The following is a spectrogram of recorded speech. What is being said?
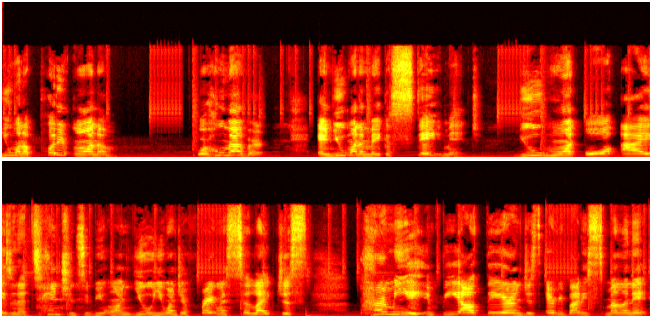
you want to put it on them or whomever, and you want to make a statement. You want all eyes and attention to be on you. You want your fragrance to like just permeate and be out there and just everybody smelling it.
